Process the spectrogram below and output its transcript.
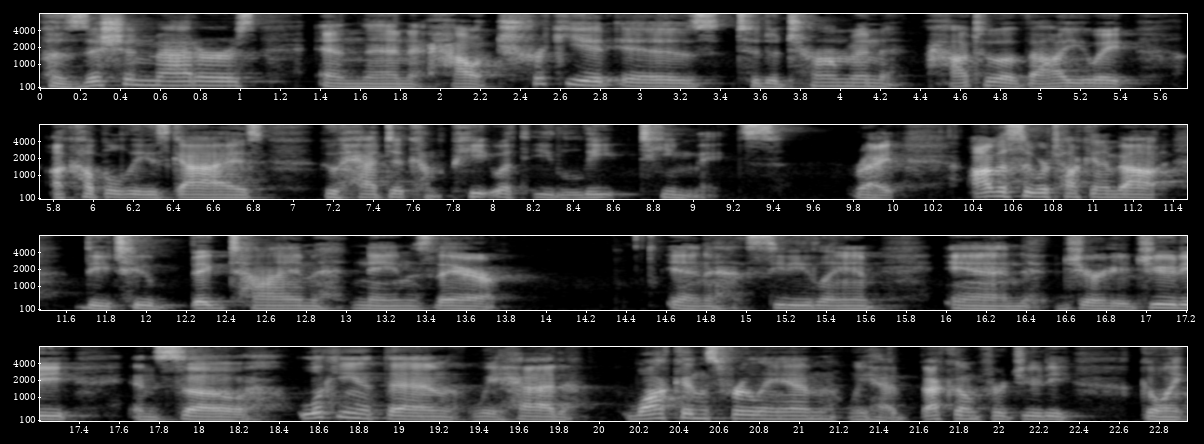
position matters and then how tricky it is to determine how to evaluate a couple of these guys who had to compete with elite teammates right? Obviously we're talking about the two big time names there in CeeDee Lamb and Jerry Jeudy. And so looking at them, we had Watkins for Lamb, we had Beckham for Jeudy going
